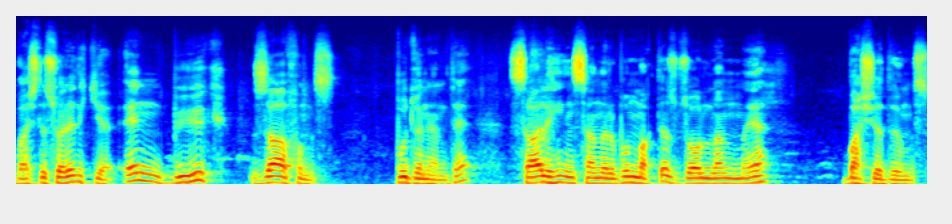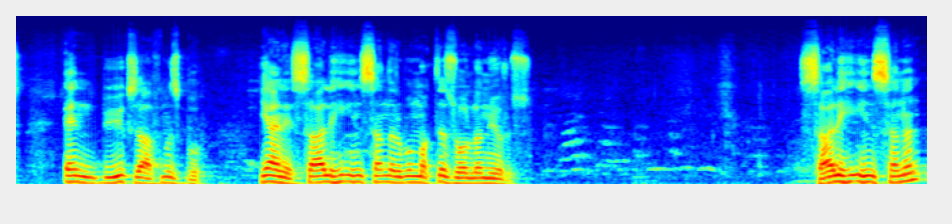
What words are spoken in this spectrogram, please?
başta söyledik ya en büyük zaafımız bu dönemde salih insanları bulmakta zorlanmaya başladığımız en büyük zaafımız bu. Yani salih insanları bulmakta zorlanıyoruz. Salih insanın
